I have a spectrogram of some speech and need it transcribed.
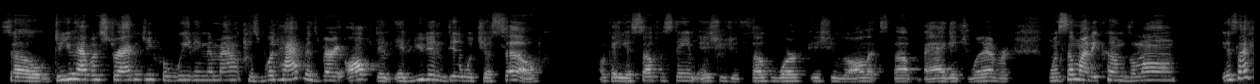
So, do you have a strategy for weeding them out? Because what happens very often, if you didn't deal with yourself, okay, your self esteem issues, your self worth issues, all that stuff, baggage, whatever, when somebody comes along, it's like,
